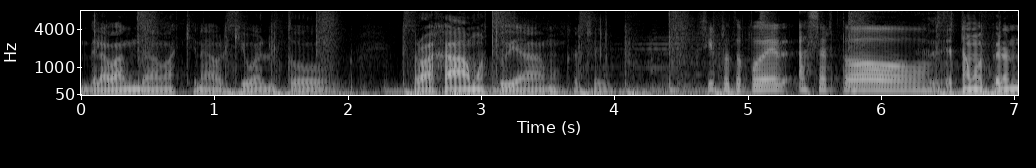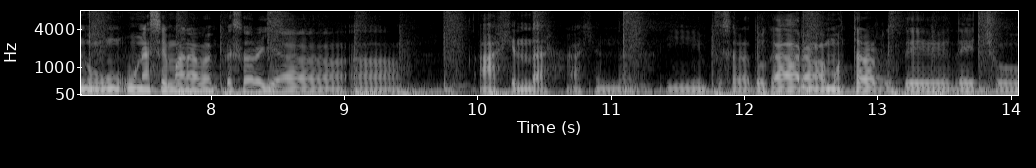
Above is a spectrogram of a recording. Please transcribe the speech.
de la banda más que nada, porque igual todo trabajábamos, estudiábamos, ¿cachai? Sí, para poder hacer todo. Estamos esperando un- una semana para empezar ya a, a agendar, a agendar y empezar a tocar, a mostrar. De, de hecho,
